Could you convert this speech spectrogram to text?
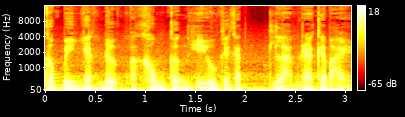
copy nhanh được mà không cần hiểu cái cách làm ra cái bài,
